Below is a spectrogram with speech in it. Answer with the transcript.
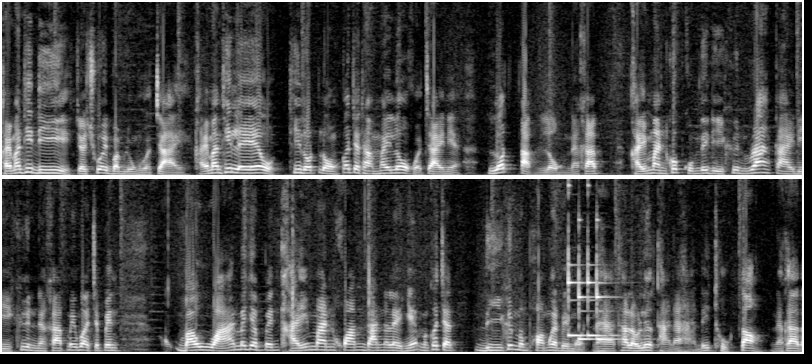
ไขมันที่ดีจะช่วยบำรุงหัวใจ ไขมันที่เลวที่ลดลงก็จะทำให้โรคหัวใจเนี่ยลดต่ำลงนะครับ ไขมันควบคุมได้ดีขึ้น ร่างกายดีขึ้นนะครับ ไม่ว่าจะเป็นเบาหวานไม่จะเป็นไขมันความดันอะไรเงี้ยมันก็จะดีขึ้นพร้อมๆกันไปหมดนะฮะถ้าเราเลือกทานอาหารได้ถูกต้องนะครับ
